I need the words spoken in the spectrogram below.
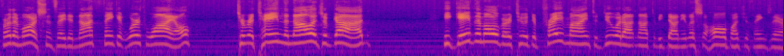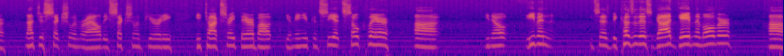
Furthermore, since they did not think it worthwhile to retain the knowledge of God, he gave them over to a depraved mind to do what ought not to be done. He lists a whole bunch of things there, not just sexual immorality, sexual impurity, he talks right there about, I mean, you can see it so clear. Uh, you know, even, he says, because of this, God gave them over. Uh,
